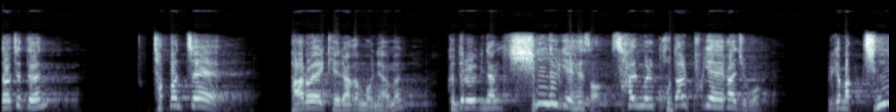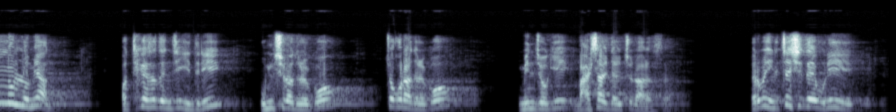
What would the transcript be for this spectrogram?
어쨌든 첫 번째 바로의 계략은 뭐냐면 그들을 그냥 힘들게 해서 삶을 고달프게 해가지고 그렇게 막 짓누르면 어떻게 해서든지 이들이 움츠러들고 쪼그라들고 민족이 말살될 줄 알았어요. 여러분 일제시대에 우리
